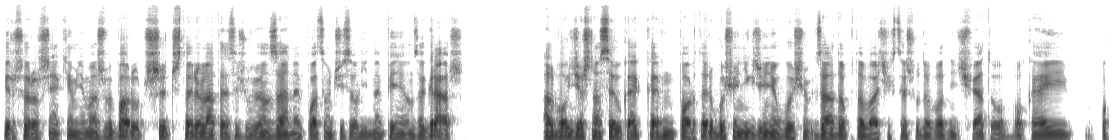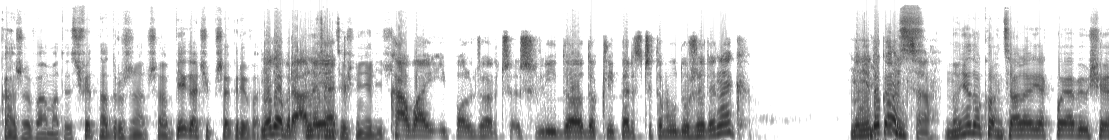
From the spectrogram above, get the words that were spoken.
pierwszoroczniakiem, nie masz wyboru. 3-4 lata jesteś uwiązany, płacą ci solidne pieniądze, grasz. Albo idziesz na syłkę jak Kevin Porter, bo się nigdzie nie mogło się zaadoptować i chcesz udowodnić światu, okej, pokażę wam, a to jest świetna drużyna, trzeba biegać i przegrywać. No dobra, ale Nic jak się nie liczy. Kawhi i Paul George szli do, do Clippers, czy to był duży rynek? No nie do końca. No nie do końca, ale jak pojawił się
